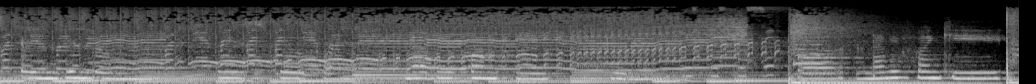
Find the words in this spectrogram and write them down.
and gentlemen, please welcome Nami Funky. Or Funky.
